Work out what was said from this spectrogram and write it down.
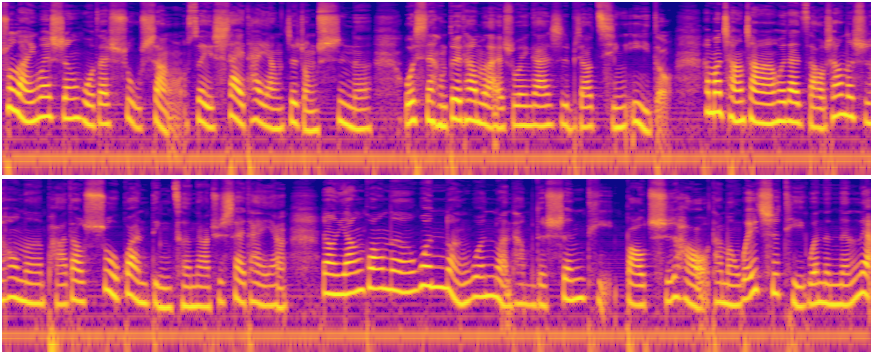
树懒因为生活在树上，所以晒太阳这种事呢，我想对他们来说应该是比较轻易的。他们常常啊会在早上的时候呢，爬到树冠顶层啊去晒太阳，让阳光呢温暖温暖他们的身体，保持好他们维持体温的能量。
